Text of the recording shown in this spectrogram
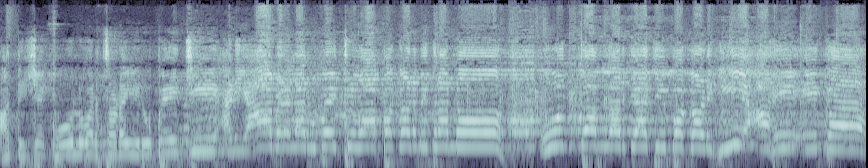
अतिशय खोलवर चढाई रुपयाची आणि या वेळेला रुपयाची वा पकड मित्रांनो. उत्तम दर्जाची पकड ही आहे एका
